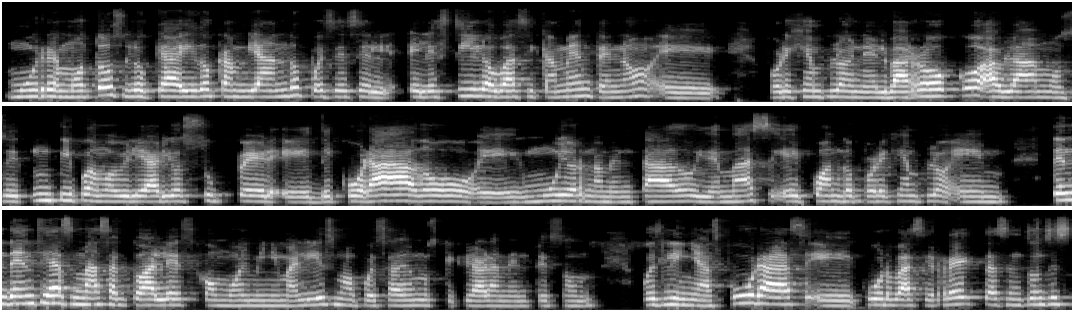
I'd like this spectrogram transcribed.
muy remotos. Lo que ha ido cambiando, pues, es el, estilo, básicamente, ¿no? Eh, por ejemplo, en el barroco hablábamos de un tipo de mobiliario súper eh, decorado, eh, muy ornamentado y demás, cuando, por ejemplo, en tendencias más actuales como el minimalismo, pues sabemos que claramente son, pues, líneas puras, curvas y rectas. Entonces,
